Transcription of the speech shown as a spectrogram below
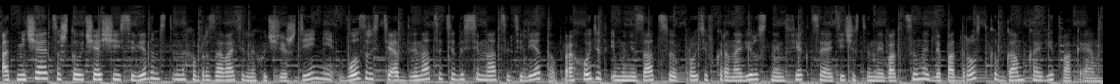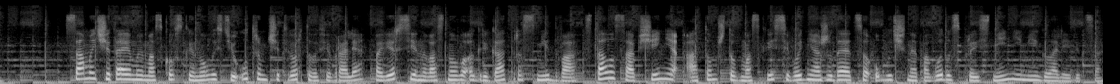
Отмечается, что учащиеся ведомственных образовательных учреждений в возрасте от 12 до 17 лет проходят иммунизацию против коронавирусной инфекции отечественной вакцины для подростков гам-ковид ВАК-М. Самой читаемой московской новостью утром 4 февраля по версии новостного агрегатора СМИ-2 стало сообщение о том, что в Москве сегодня ожидается облачная погода с прояснениями и гололедица.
